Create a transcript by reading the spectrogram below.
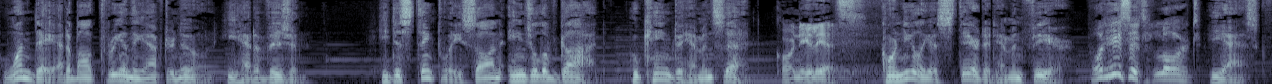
One day at about three in the afternoon he had a vision. He distinctly saw an angel of God who came to him and said, Cornelius. Cornelius stared at him in fear. What is it, Lord? He asked.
